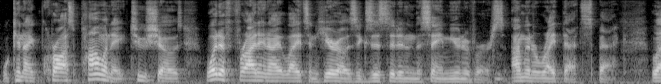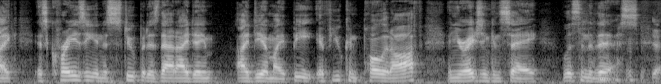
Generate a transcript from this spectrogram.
Well, can I cross pollinate two shows? What if Friday Night Lights and Heroes existed in the same universe? I'm going to write that spec. Like as crazy and as stupid as that idea idea might be, if you can pull it off and your agent can say, "Listen to this," Yeah.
